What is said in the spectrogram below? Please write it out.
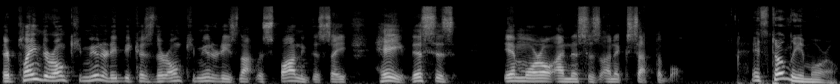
they're playing their own community because their own community is not responding to say hey this is immoral and this is unacceptable It's totally immoral.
